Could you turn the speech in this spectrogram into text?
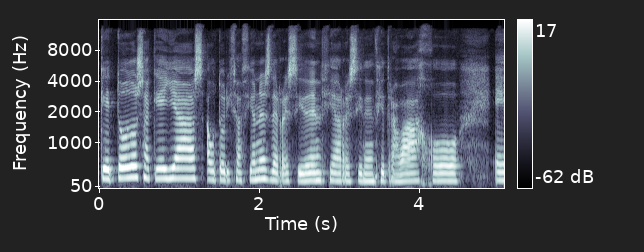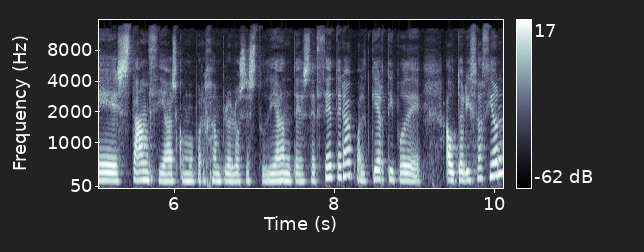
que todas aquellas autorizaciones de residencia, residencia y trabajo, eh, estancias como por ejemplo los estudiantes, etcétera, cualquier tipo de autorización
